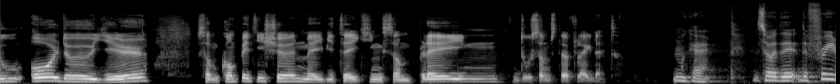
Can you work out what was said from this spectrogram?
do all the year, some competition, maybe taking some plane, do some stuff like that. Okay. So the the free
